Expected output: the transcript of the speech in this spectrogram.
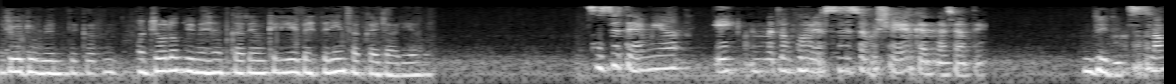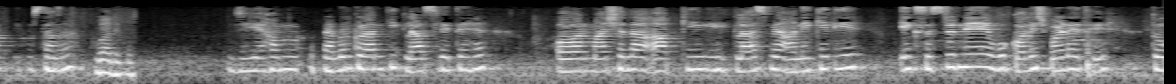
جو جو محنتیں کر رہے ہیں۔ اور جو لوگ بھی محنت کر رہے ہیں ان کے لیے بہترین صدقہ جاریہ ہو سسٹر تہمیہ ایک مطلب سب شیئر کرنا چاہتے ہیں؟ جی جی۔ السلام علیکم استاذہ۔ وعلیکم۔ جی ہم فیمل قرآن کی کلاس لیتے ہیں اور ماشاء اللہ آپ کی کلاس میں آنے کے لیے ایک سسٹر نے وہ کالج پڑھ رہے تھے تو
